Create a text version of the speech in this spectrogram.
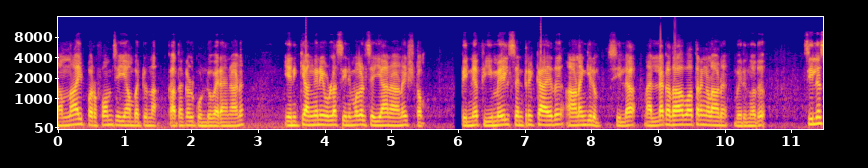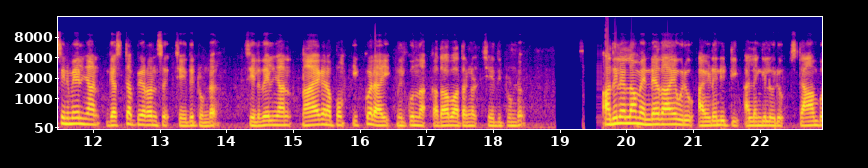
നന്നായി പെർഫോം ചെയ്യാൻ പറ്റുന്ന കഥകൾ കൊണ്ടുവരാനാണ്. എനിക്ക് അങ്ങനെയുള്ള സിനിമകൾ ചെയ്യാനാണ് ഇഷ്ടം. പിന്നെ ഫീമെയിൽ സെൻട്രിക് ആയത് ആണെങ്കിലും ചില നല്ല കഥാപാത്രങ്ങളാണ് വരുന്നത്. ചില സിനിമയിൽ ഞാൻ ഗസ്റ്റ് അപ്പിയറൻസ് ചെയ്തിട്ടുണ്ട്. ചിലതിൽ ഞാൻ നായകനൊപ്പം ഈക്വലായി നിൽക്കുന്ന കഥാപാത്രങ്ങൾ ചെയ്തിട്ടുണ്ട്. അതിലെല്ലാം എന്റെതായ ഒരു ഐഡന്റിറ്റി അല്ലെങ്കിൽ ഒരു സ്റ്റാമ്പ്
